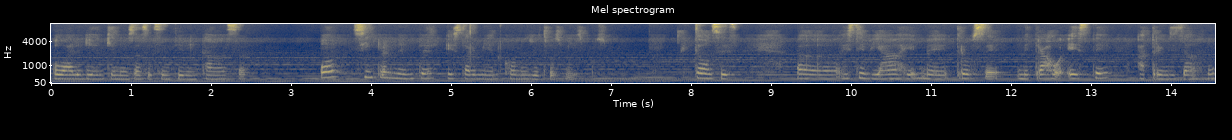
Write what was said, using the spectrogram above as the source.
o alguien que nos hace sentir en casa o simplemente estar bien con nosotros mismos. Entonces, ah, este viaje me, me trajo este aprendizaje,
